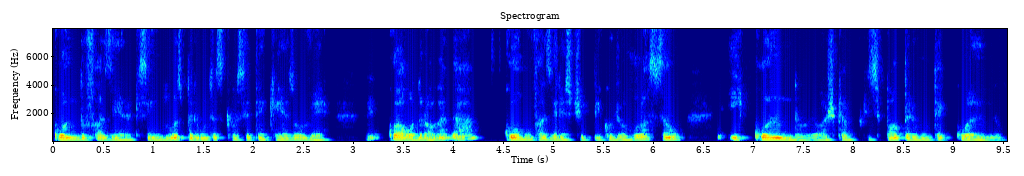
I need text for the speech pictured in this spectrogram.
quando fazer? Aqui são duas perguntas que você tem que resolver. Qual droga dá, como fazer este pico de ovulação e quando? Eu acho que a principal pergunta é quando.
